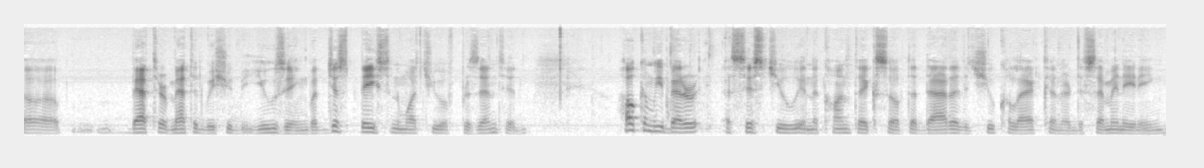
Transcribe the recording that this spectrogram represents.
uh, better method we should be using, but just based on what you have presented, how can we better assist you in the context of the data that you collect and are disseminating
